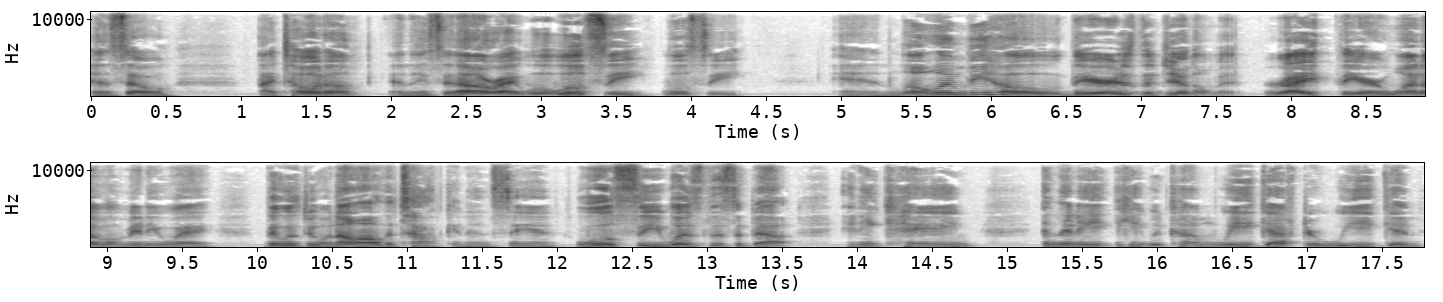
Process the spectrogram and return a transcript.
and so I told them, and they said, "All right, we'll we'll see, we'll see." And lo and behold, there's the gentleman right there, one of them anyway, that was doing all the talking and saying, "We'll see, what's this about?" And he came and then he, he would come week after week and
